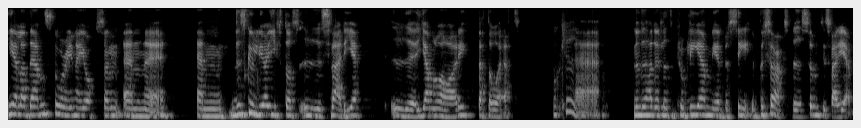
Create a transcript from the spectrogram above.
hela den storyn är ju också en, en, eh, en, Vi skulle ju ha gift oss i Sverige i januari detta året. Okay. Eh, men vi hade lite problem med bese, besöksvisum till Sverige.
